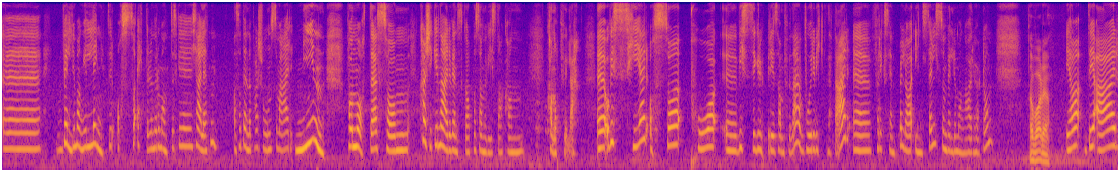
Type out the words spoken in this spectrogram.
eh, veldig mange lengter også etter den romantiske kjærligheten. Altså denne personen som er min, på en måte som kanskje ikke nære vennskap på samme vis da kan, kan oppfylle. Eh, og vi ser også på eh, visse grupper i samfunnet hvor viktig dette er. Eh, F.eks. incels, som veldig mange har hørt om. Ja, Hva er det? Ja, det er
